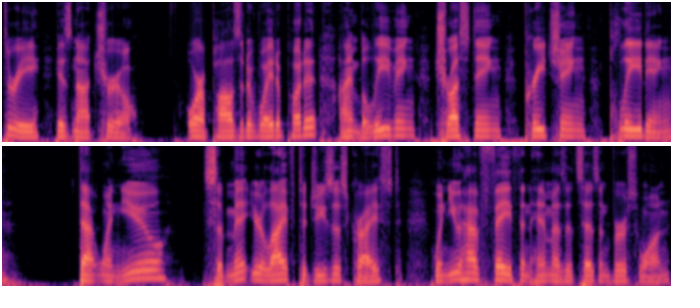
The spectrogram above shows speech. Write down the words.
3 is not true. Or a positive way to put it, I'm believing, trusting, preaching, pleading that when you submit your life to Jesus Christ, when you have faith in Him, as it says in verse 1,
